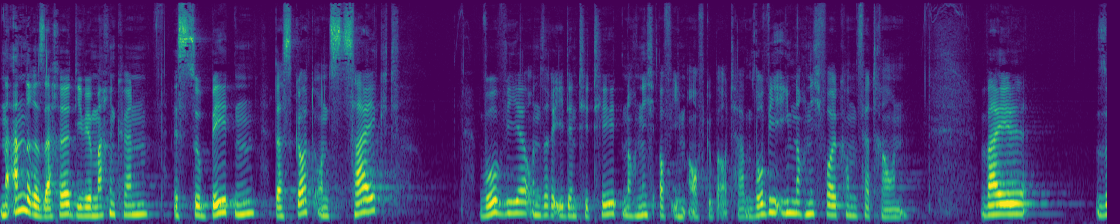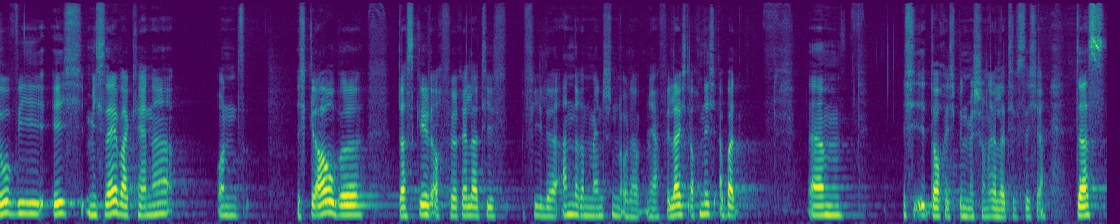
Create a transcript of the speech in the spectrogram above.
Eine andere Sache, die wir machen können, ist zu beten, dass Gott uns zeigt, wo wir unsere Identität noch nicht auf ihm aufgebaut haben, wo wir ihm noch nicht vollkommen vertrauen. Weil so wie ich mich selber kenne und ich glaube, das gilt auch für relativ viele andere Menschen oder ja, vielleicht auch nicht, aber ähm, ich, doch, ich bin mir schon relativ sicher, dass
